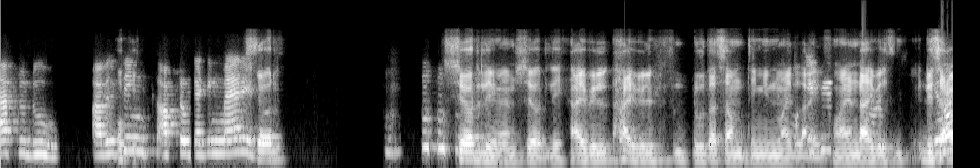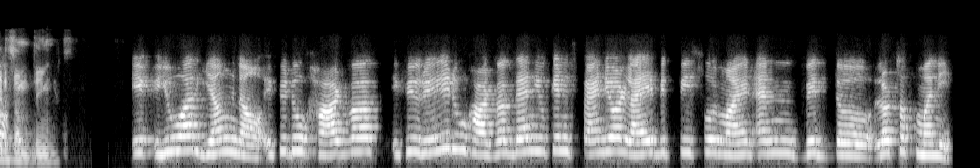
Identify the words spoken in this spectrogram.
have to do i will okay, think after getting married sure, surely, ma'am, surely. I will, I will do the something in my life, you and I will you know decide something. if you are young now, if you do hard work, if you really do hard work, then you can spend your life with peaceful mind and with uh, lots of money.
